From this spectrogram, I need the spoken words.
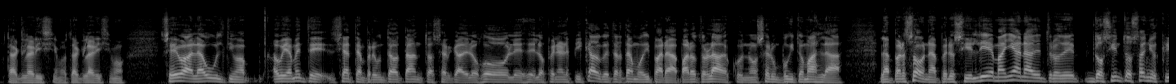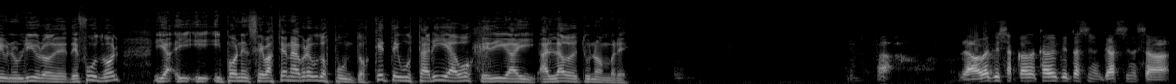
Está clarísimo, está clarísimo. Se va la última. Obviamente ya te han preguntado tanto acerca de los goles, de los penales picados, que tratamos de ir para, para otro lado, conocer un poquito más la, la persona. Pero si el día de mañana, dentro de 200 años, escriben un libro de, fútbol y, y, ponen Sebastián Abreu dos puntos, ¿qué te gustaría a vos que diga ahí, al lado de tu nombre? la verdad que cada, vez que, te hacen, que, hacen esa,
